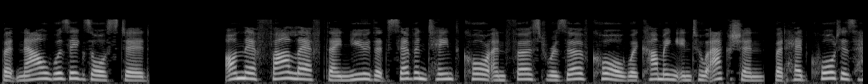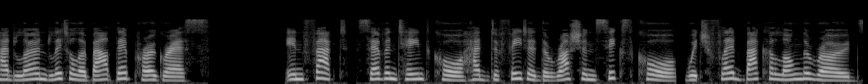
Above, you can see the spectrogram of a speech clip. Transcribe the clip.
but now was exhausted. On their far left they knew that 17th Corps and 1st Reserve Corps were coming into action, but headquarters had learned little about their progress. In fact, 17th Corps had defeated the Russian 6th Corps, which fled back along the roads.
